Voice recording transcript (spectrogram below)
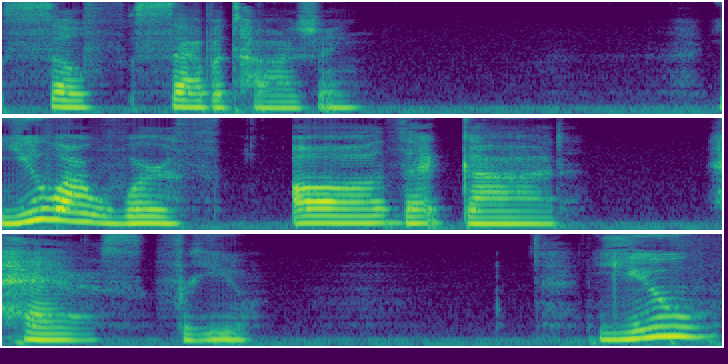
self sabotaging. You are worth all that God has for you. You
